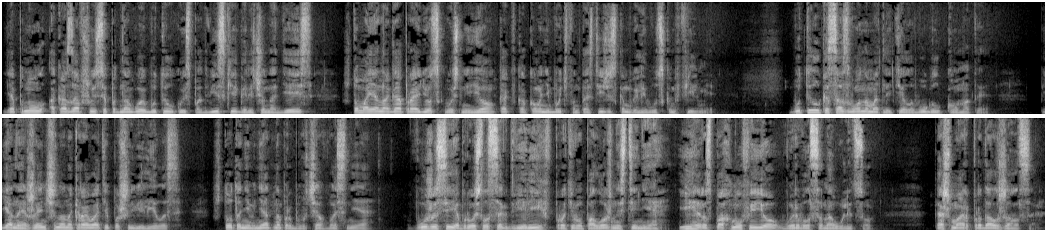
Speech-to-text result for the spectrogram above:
Я пнул оказавшуюся под ногой бутылку из-под виски, горячо надеясь, что моя нога пройдет сквозь нее, как в каком-нибудь фантастическом голливудском фильме. Бутылка со звоном отлетела в угол комнаты. Пьяная женщина на кровати пошевелилась, что-то невнятно пробурчав во сне. В ужасе я бросился к двери в противоположной стене и, распахнув ее, вырвался на улицу. Кошмар продолжался.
